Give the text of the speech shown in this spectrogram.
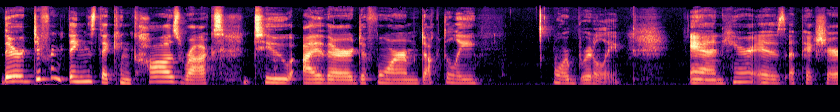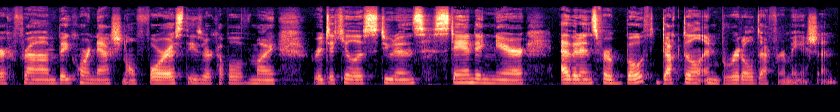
There are different things that can cause rocks to either deform ductily or brittly. And here is a picture from Bighorn National Forest. These are a couple of my ridiculous students standing near evidence for both ductile and brittle deformation.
